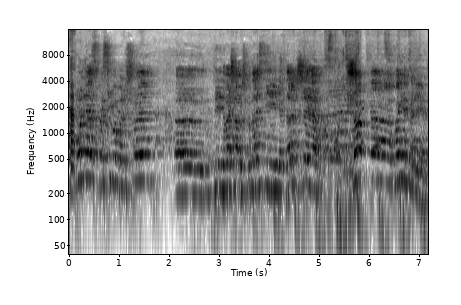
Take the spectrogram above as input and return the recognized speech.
Коля, спасибо большое. Э, Передавай шапочку Насте, едем дальше. Шапка, поехали.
